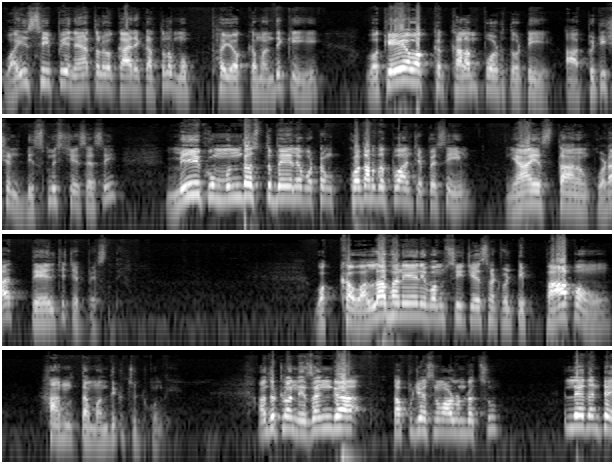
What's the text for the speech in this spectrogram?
వైసీపీ నేతలు కార్యకర్తలు ముప్పై ఒక్క మందికి ఒకే ఒక్క కలంపోటుతోటి ఆ పిటిషన్ డిస్మిస్ చేసేసి మీకు ముందస్తు బెయిల్ ఇవ్వటం కుదరదపు అని చెప్పేసి న్యాయస్థానం కూడా తేల్చి చెప్పేసింది. ఒక్క వల్లభనేని వంశీ చేసినటువంటి పాపం అంతమందికి చుట్టుకుంది. అందుట్లో నిజంగా తప్పు చేసిన వాళ్ళు ఉండొచ్చు. లేదంటే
